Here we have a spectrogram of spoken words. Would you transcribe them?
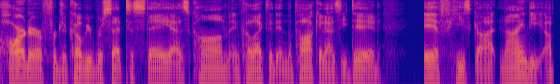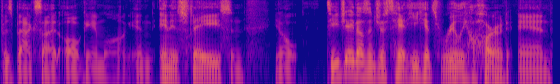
harder for Jacoby Brissett to stay as calm and collected in the pocket as he did if he's got 90 up his backside all game long and in his face. And, you know, TJ doesn't just hit, he hits really hard. And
